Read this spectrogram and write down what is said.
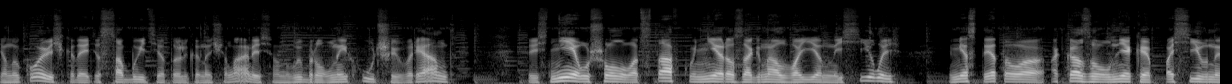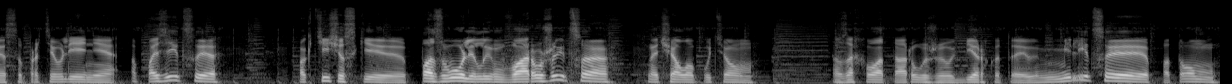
Янукович, когда эти события только начинались, он выбрал наихудший вариант. То есть не ушел в отставку, не разогнал военной силой, Вместо этого оказывал некое пассивное сопротивление оппозиции, фактически позволил им вооружиться сначала путем захвата оружия у Беркута и у милиции, потом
